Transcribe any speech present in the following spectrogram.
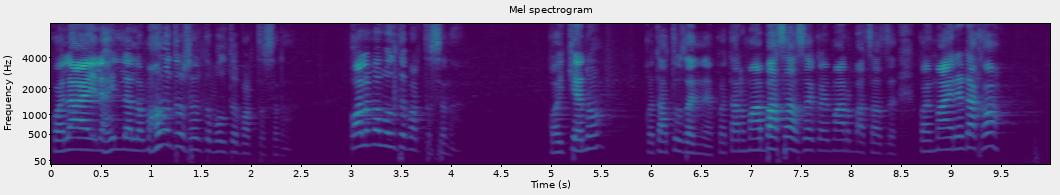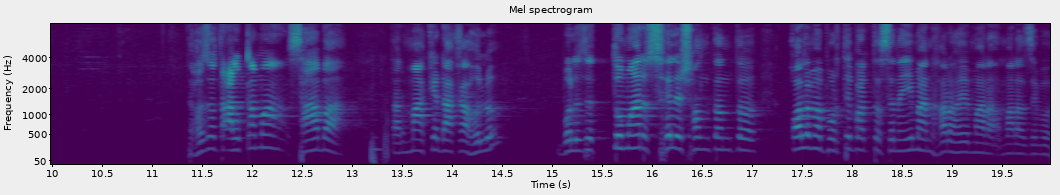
কয় লাই লাহিল্লা মোহাম্মদ রসুল তো বলতে পারতেছে না। কলমা বলতে পারতেছে না। কয়, কেন? কয়, তা তো জানি না। কয়, তার মা বাসা আছে। কয়, মার বাসা আছে। কয়, মায়ের ডাকো। হজরত আলকামা সাহাবা তার মাকে ডাকা হলো। বলে যে, তোমার ছেলে সন্তান তো কলমা পড়তে পারতেছে না ইমান হারা হয়ে মারা মারা যাব।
